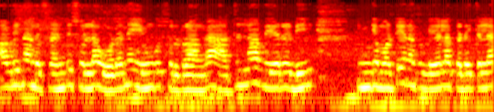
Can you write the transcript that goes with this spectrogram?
அப்படின்னு அந்த ஃப்ரெண்டு சொல்ல உடனே இவங்க சொல்கிறாங்க அதெல்லாம் வேறடி. இங்கே மட்டும் எனக்கு வேலை கிடைக்கல.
